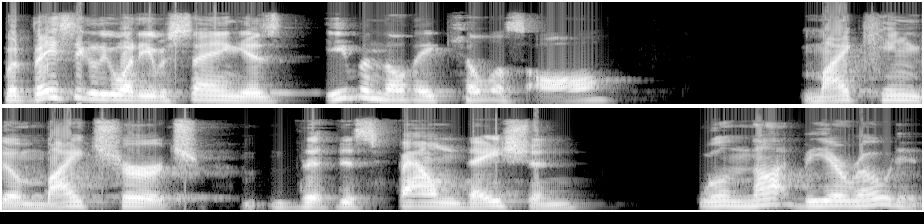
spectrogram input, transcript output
But basically, what he was saying is even though they kill us all, my kingdom, my church, this foundation will not be eroded.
